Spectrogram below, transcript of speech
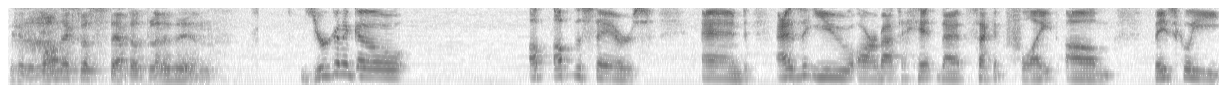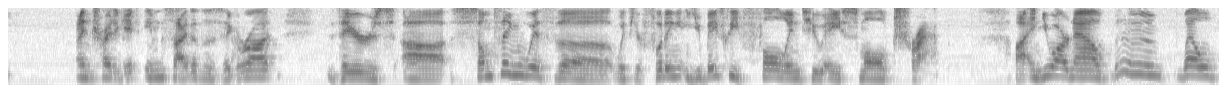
You had one extra step that blended in. you're gonna go up up the stairs and as you are about to hit that second flight um basically and try to get inside of the ziggurat there's uh something with the with your footing you basically fall into a small trap uh, and you are now uh, well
